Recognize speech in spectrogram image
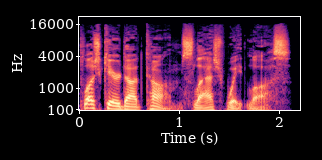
plushcare.com slash weight loss.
